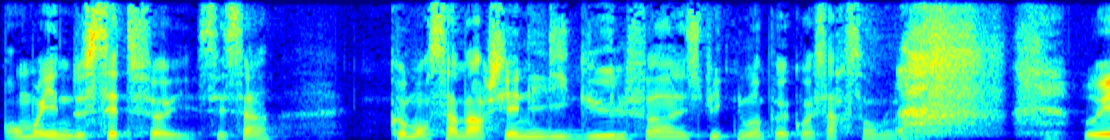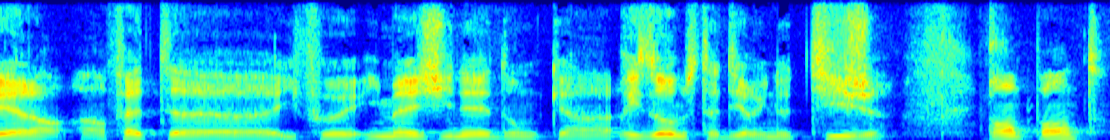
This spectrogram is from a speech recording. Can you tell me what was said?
en moyenne de sept feuilles. C'est ça? Comment ça marche? Il y a une ligule. Explique-nous un peu à quoi ça ressemble. Oui, alors en fait, euh, il faut imaginer donc un rhizome, c'est-à-dire une tige rampante,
